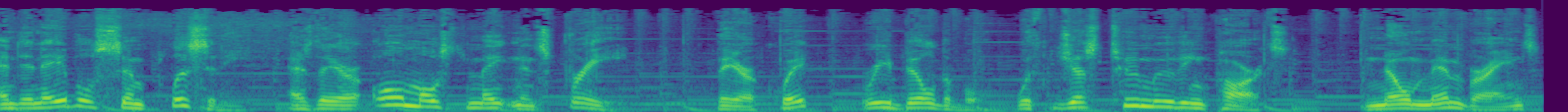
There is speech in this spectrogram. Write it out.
and enable simplicity as they are almost maintenance free. They are quick, rebuildable with just two moving parts, no membranes,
